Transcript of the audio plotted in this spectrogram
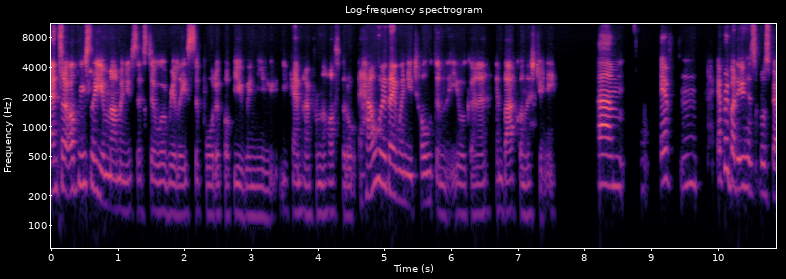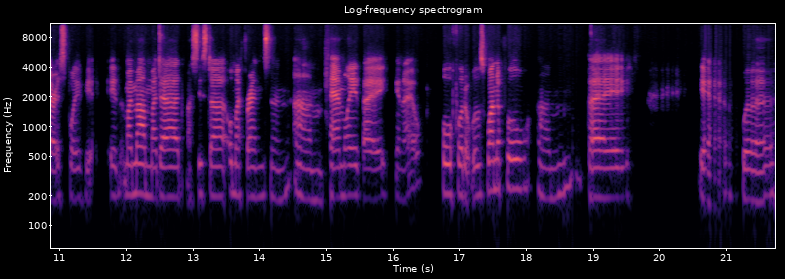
and so obviously your mum and your sister were really supportive of you when you you came home from the hospital. How were they when you told them that you were going to embark on this journey? Um, if, mm, everybody was, was very supportive. My mum, my dad, my sister, all my friends and um, family, they, you know, all thought it was wonderful. Um, they, yeah, were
